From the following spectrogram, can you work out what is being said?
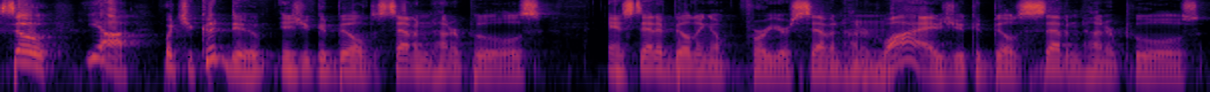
So, yeah, what you could do is you could build 700 pools. Instead of building them for your 700 hmm. wives, you could build 700 pools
